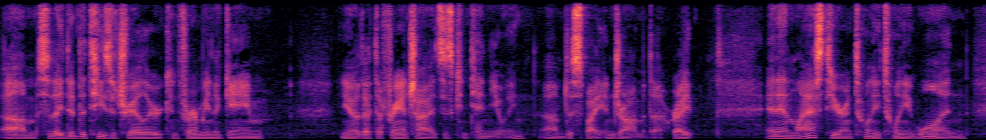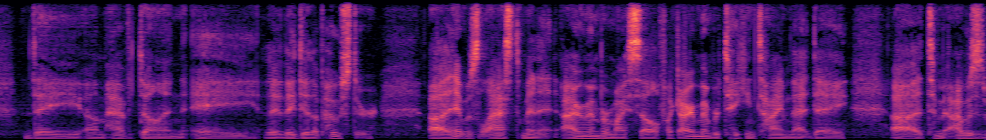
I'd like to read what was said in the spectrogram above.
Um, so they did the teaser trailer confirming the game you know that the franchise is continuing um, despite andromeda right? And then last year in 2021 they um, have done a they, they did a poster uh, and it was last minute. I remember myself, like I remember taking time that day. Uh, to I was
